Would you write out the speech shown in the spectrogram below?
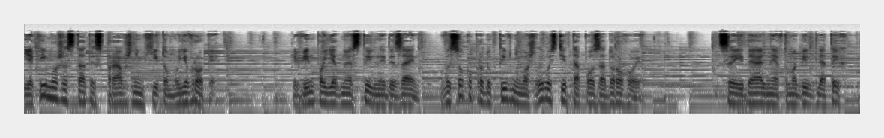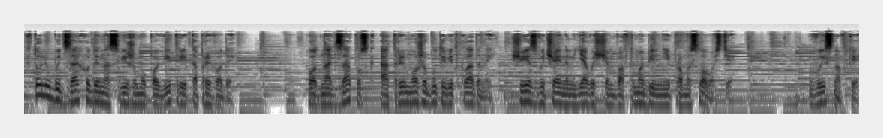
який може стати справжнім хітом у Європі. Він поєднує стильний дизайн, високопродуктивні можливості та поза дорогою. Це ідеальний автомобіль для тих, хто любить заходи на свіжому повітрі та пригоди. Однак запуск А3 може бути відкладений, що є звичайним явищем в автомобільній промисловості. Висновки,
